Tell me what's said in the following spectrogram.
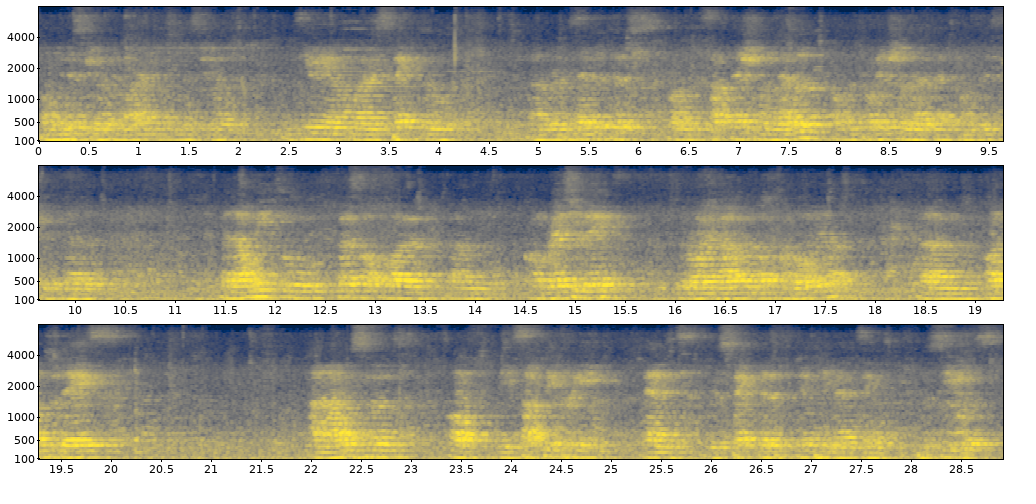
from Ministry of Environment, Ministry of Interior. My respect to uh, representatives from the subnational level, from the provincial level, and from the district level. Allow me to, first of all, um, congratulate the Royal Government of Cambodia um, on today's announcement of the sub-decree and respective implementing procedures.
